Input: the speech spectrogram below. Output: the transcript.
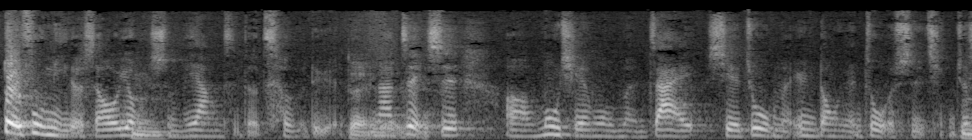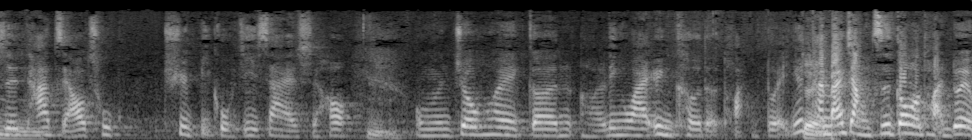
对付你的时候用什么样子的策略？对，那这也是呃，目前我们在协助我们运动员做的事情，就是他只要出。去比国际赛的时候，嗯我们就会跟呃另外运科的团队，因为坦白讲，资工的团队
